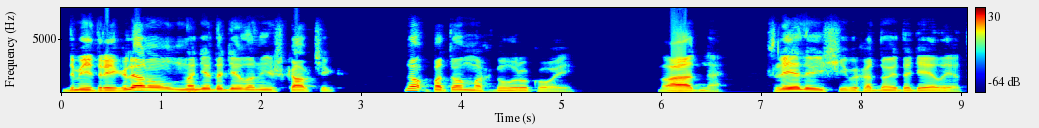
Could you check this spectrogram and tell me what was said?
Дмитрий глянул на недоделанный шкафчик, но потом махнул рукой. Ладно, следующий выходной доделает.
